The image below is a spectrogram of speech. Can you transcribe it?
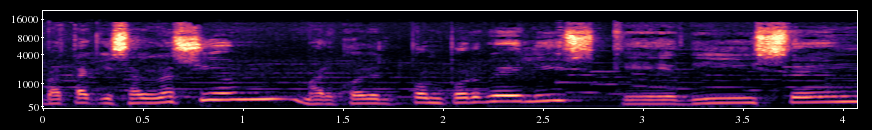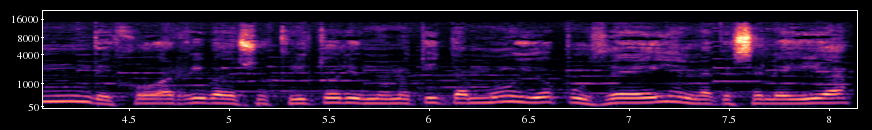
Batakis al Nación, marcó del Pon por Belis, que dicen dejó arriba de su escritorio una notita muy opus dei en la que se leía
